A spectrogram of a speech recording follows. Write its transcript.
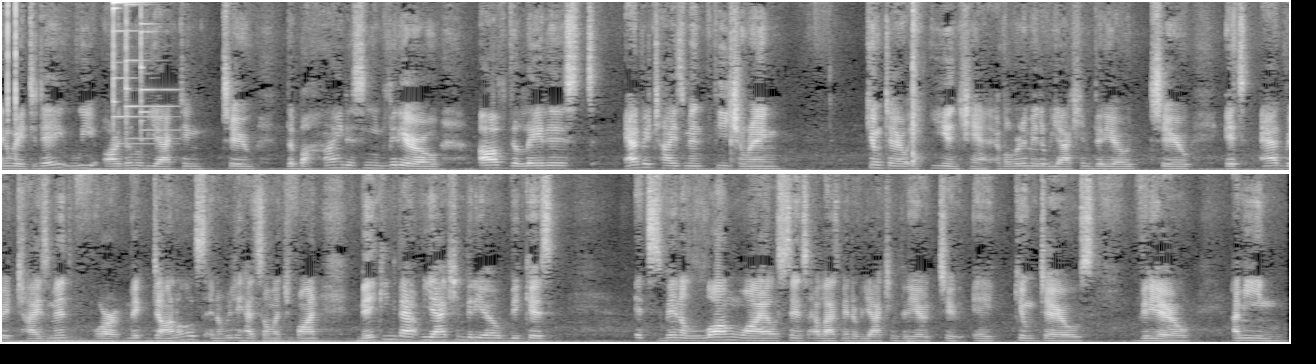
Anyway, today we are going to be reacting to the behind the scene video of the latest advertisement featuring Keung To and Ian Chan. I've already made a reaction video to its advertisement for McDonald's and I really had so much fun making that reaction video because it's been a long while since I last made a reaction video to a Keung To's video. I mean,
